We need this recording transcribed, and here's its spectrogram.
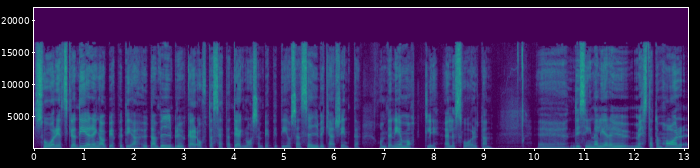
svårighetsgradering av BPD. Utan vi brukar ofta sätta diagnosen BPD och sen säger vi kanske inte om den är måttlig eller svår. Utan eh, det signalerar ju mest att de har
